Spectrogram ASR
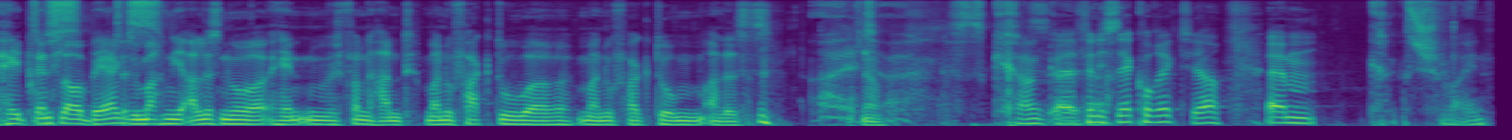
hey, Prenzlauer Berg, wir machen hier alles nur Händen von Hand. Manufaktur, Manufaktum, alles. Alter, ja. das ist krank. Äh, Finde ich sehr korrekt, ja. Ähm, Krankes Schwein.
